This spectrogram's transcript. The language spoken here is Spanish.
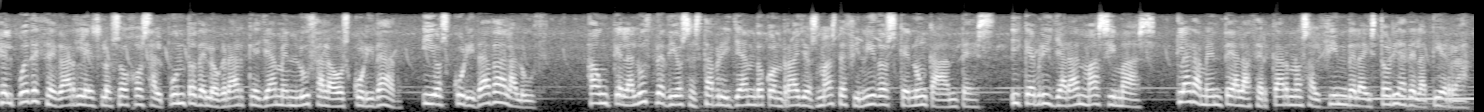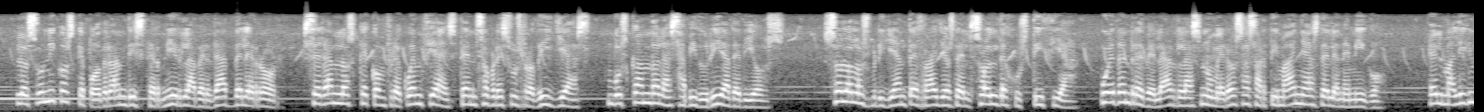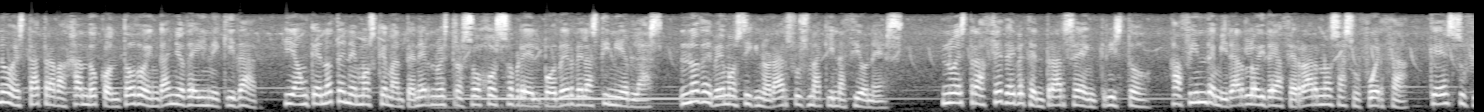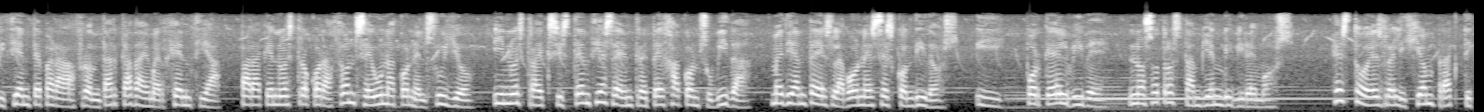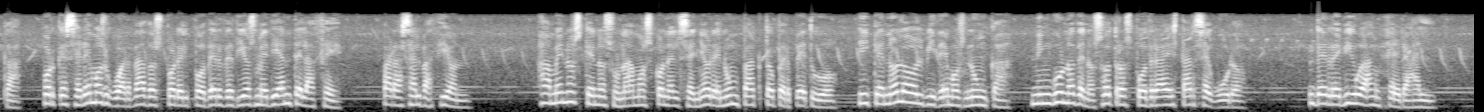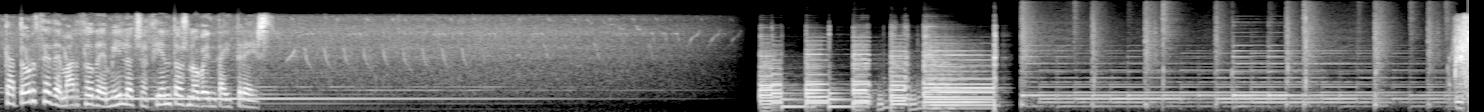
Él puede cegarles los ojos al punto de lograr que llamen luz a la oscuridad, y oscuridad a la luz aunque la luz de Dios está brillando con rayos más definidos que nunca antes, y que brillarán más y más, claramente al acercarnos al fin de la historia de la Tierra, los únicos que podrán discernir la verdad del error, serán los que con frecuencia estén sobre sus rodillas, buscando la sabiduría de Dios. Solo los brillantes rayos del sol de justicia, pueden revelar las numerosas artimañas del enemigo. El maligno está trabajando con todo engaño de iniquidad, y aunque no tenemos que mantener nuestros ojos sobre el poder de las tinieblas, no debemos ignorar sus maquinaciones. Nuestra fe debe centrarse en Cristo, a fin de mirarlo y de aferrarnos a su fuerza, que es suficiente para afrontar cada emergencia, para que nuestro corazón se una con el suyo, y nuestra existencia se entreteja con su vida, mediante eslabones escondidos, y, porque Él vive, nosotros también viviremos. Esto es religión práctica, porque seremos guardados por el poder de Dios mediante la fe, para salvación. A menos que nos unamos con el Señor en un pacto perpetuo, y que no lo olvidemos nunca, ninguno de nosotros podrá estar seguro. De Review Angeral. 14 de marzo de 1893.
